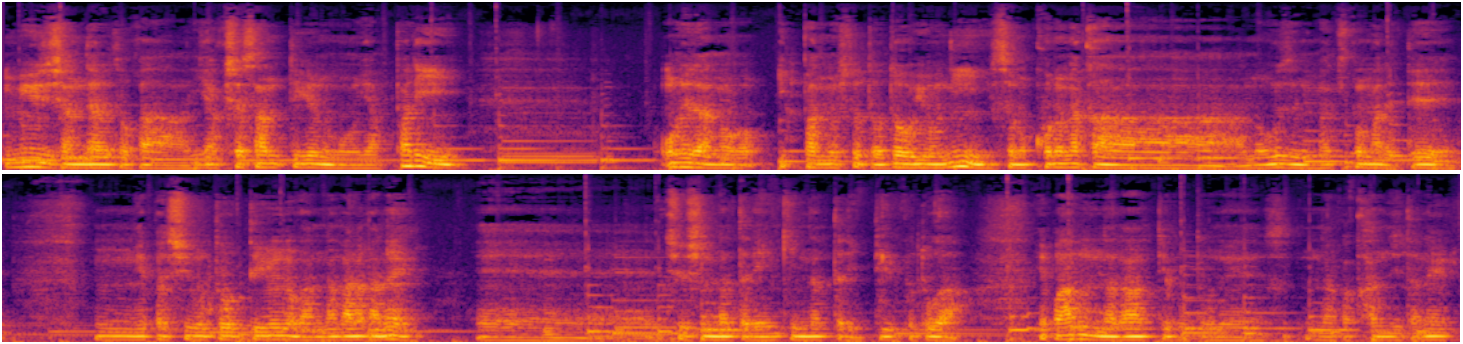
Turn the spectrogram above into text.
ミュージシャンであるとか役者さんっていうのもやっぱり俺らの一般の人と同様にそのコロナ禍の渦に巻き込まれて、うん、やっぱり仕事っていうのがなかなかねえー、中止になったり延期になったりっていうことがやっぱあるんだなっていうことをねなんか感じたね。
